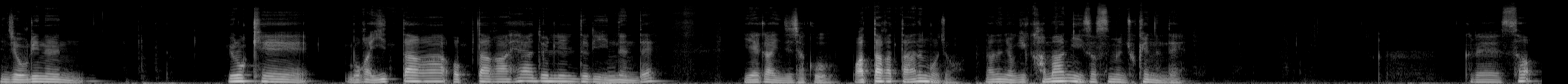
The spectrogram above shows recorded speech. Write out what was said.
이제 우리는 이렇게 뭐가 있다가 없다가 해야 될 일들이 있는데 얘가 이제 자꾸 왔다 갔다 하는 거죠. 나는 여기 가만히 있었으면 좋겠는데 그래서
